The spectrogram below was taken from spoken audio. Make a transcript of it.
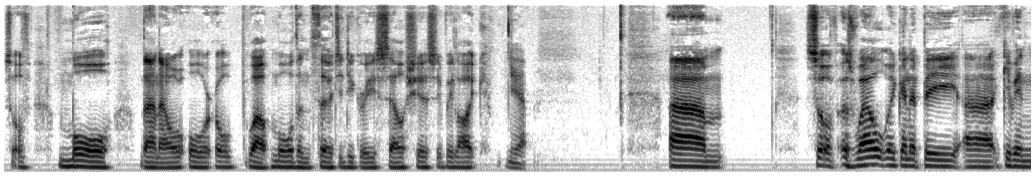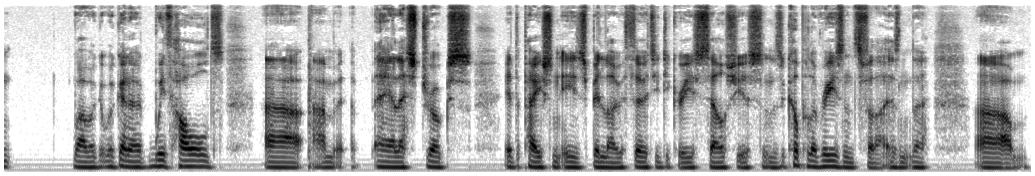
sort of more than or, or, or well more than 30 degrees Celsius, if we like. Yeah. Um, sort of as well, we're going to be uh, giving. Well, we're, we're going to withhold uh, um, ALS drugs if the patient is below 30 degrees Celsius, and there's a couple of reasons for that, isn't there? Um,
